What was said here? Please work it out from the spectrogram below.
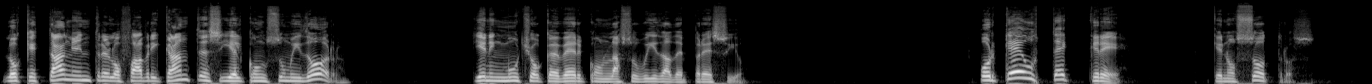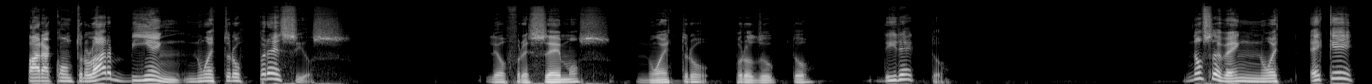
los que están entre los fabricantes y el consumidor, tienen mucho que ver con la subida de precio. ¿Por qué usted cree que nosotros, para controlar bien nuestros precios, le ofrecemos nuestro producto directo? No se ven, es que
